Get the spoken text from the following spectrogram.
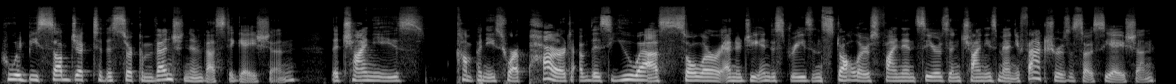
who would be subject to the circumvention investigation the Chinese companies who are part of this US Solar Energy Industries Installers, Financiers, and Chinese Manufacturers Association,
